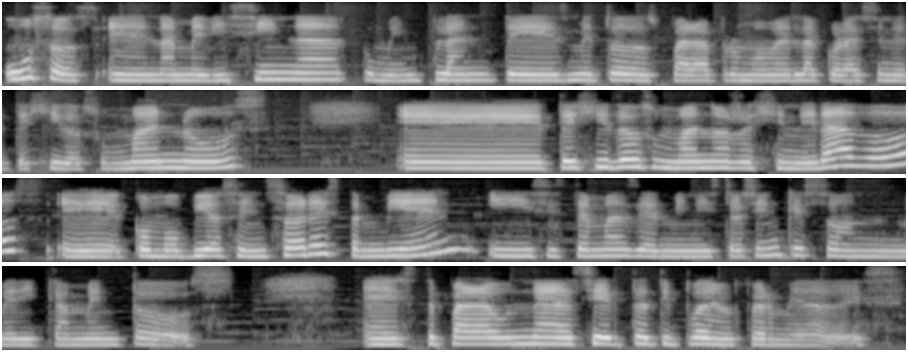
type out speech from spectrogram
usos en la medicina, como implantes, métodos para promover la curación de tejidos humanos, eh, tejidos humanos regenerados, eh, como biosensores también, y sistemas de administración que son medicamentos este, para un cierto tipo de enfermedades.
